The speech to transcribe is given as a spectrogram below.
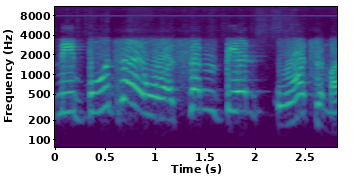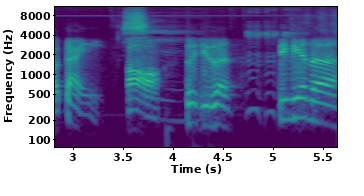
你不在我身边，我怎么带你？哦，所以其实嗯嗯，今天呢，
